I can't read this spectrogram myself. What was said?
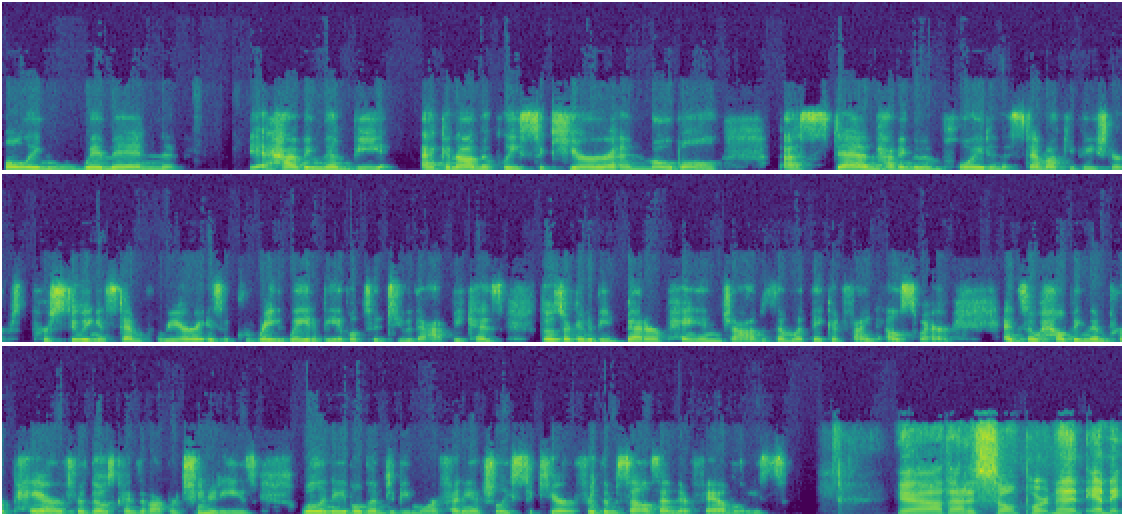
pulling women, having them be economically secure and mobile, a STEM, having them employed in a STEM occupation or pursuing a STEM career is a great way to be able to do that because those are going to be better paying jobs than what they could find elsewhere. And so helping them prepare for those kinds of opportunities will enable them to be more financially secure for themselves and their families. Yeah, that is so important. And, and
